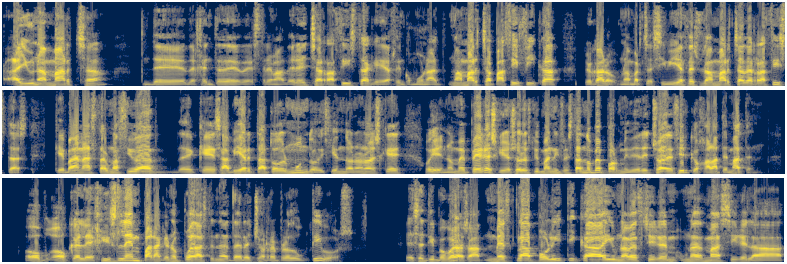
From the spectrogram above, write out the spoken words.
hay una marcha de, gente de, extrema derecha, racista, que hacen como una, marcha pacífica, pero claro, una marcha, si haces una marcha de racistas que van hasta una ciudad de, que es abierta a todo el mundo diciendo, no, no, es que, oye, no me pegues, que yo solo estoy manifestándome por mi derecho a decir que ojalá te maten. O, o que legislen para que no puedas tener derechos reproductivos. Ese tipo de cosas. O sea, mezcla política y una vez, sigue, una vez más sigue la,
